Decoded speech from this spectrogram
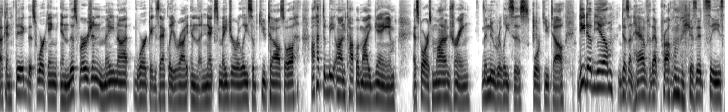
a config that's working in this version may not work exactly right in the next major release of Qtile. So I'll, I'll have to be on top of my game as far as monitoring the new releases for Qtile. DWM doesn't have that problem because it sees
